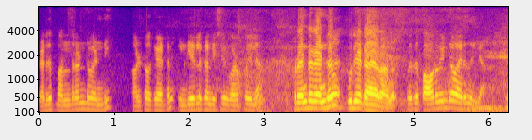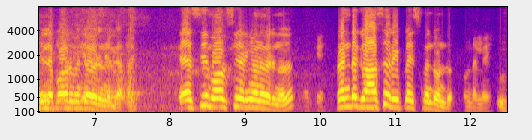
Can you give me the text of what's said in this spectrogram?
അടുത്ത് പന്ത്രണ്ട് വണ്ടി ആൾട്ടോ കേട്ടൻ ഇന്റീരിയർ കണ്ടീഷൻ കുഴപ്പമില്ല. ഫ്രണ്ട് രണ്ടും പുതിയ ടയറാണ് പവർ വിൻഡോ വരുന്നില്ല. ഇല്ല പവർ വിൻഡോ വരുന്നില്ല. എ സി മോർ സി ആണ് വരുന്നത് ഫ്രണ്ട് ഗ്ലാസ് റീപ്ലേസ്മെന്റ് ഉണ്ട്. ഉണ്ടല്ലേ? ഉം.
